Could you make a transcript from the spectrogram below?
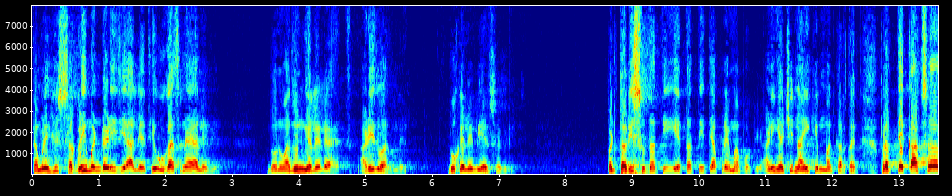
त्यामुळे ही सगळी मंडळी जी आली आहेत ही उगाच नाही आलेली. दोन वाजून गेलेले आहेत अडीच वाजले. भुकेलेली आहेत सगळी. पण तरी सुद्धा ती येतात ती त्या प्रेमापोटी. आणि ह्याची नाही किंमत करतायत. प्रत्येकाचं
